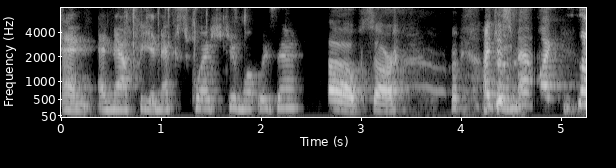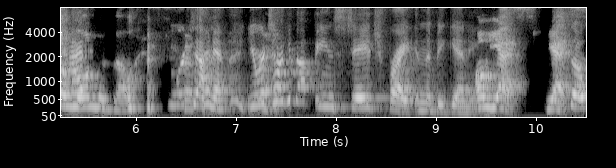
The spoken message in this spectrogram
And, and now for your next question, what was that? Oh, sorry. I just meant like So long ago. you were, you were talking about being stage fright in the beginning. Oh, yes, yes. So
